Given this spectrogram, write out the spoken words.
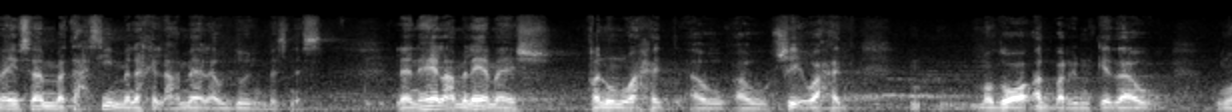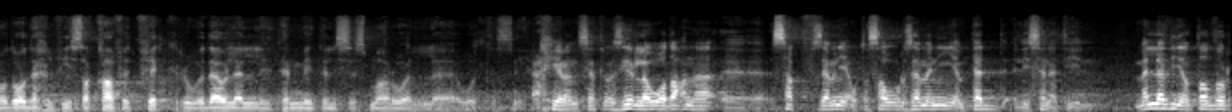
ما يسمى تحسين مناخ الأعمال أو doing business لأن هي العملية ما هيش قانون واحد أو أو شيء واحد. موضوع أكبر من كده وموضوع داخل فيه ثقافة فكر ودولة لتنمية الاستثمار وال- والتصنيع. أخيرا سيادة الوزير لو وضعنا آه، سقف زمني أو تصور زمني يمتد لسنتين ما الذي ينتظر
